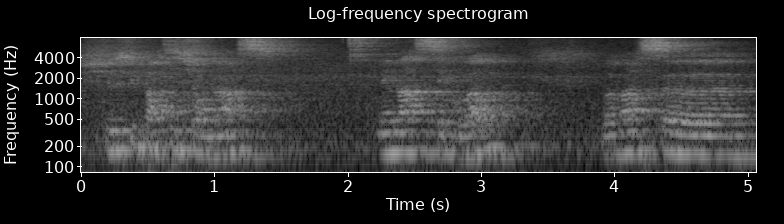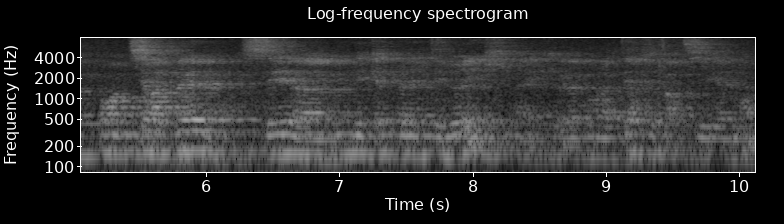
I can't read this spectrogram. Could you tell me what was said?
je suis parti sur Mars, mais Mars, c'est quoi? Mars, euh, pour un petit rappel, c'est euh, une des quatre planètes telluriques, euh, dont la Terre fait partie également.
